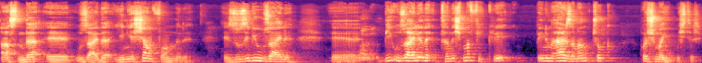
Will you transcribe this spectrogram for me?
aslında e, uzayda yeni yaşam formları. E, Zuzi bir uzaylı. E, Bir uzaylıyla tanışma fikri benim her zaman çok hoşuma gitmiştir.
